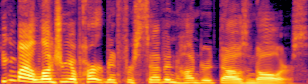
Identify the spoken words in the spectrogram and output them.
You can buy a luxury apartment for $700,000.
